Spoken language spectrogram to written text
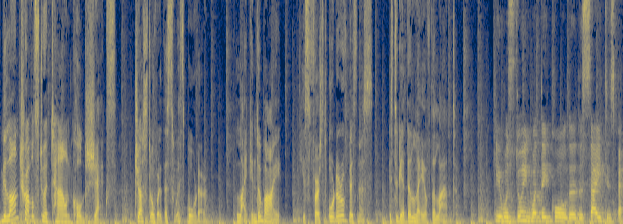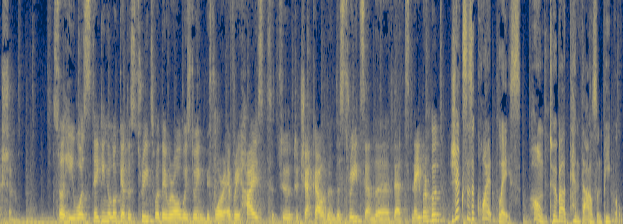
Milan travels to a town called Gex, just over the Swiss border. Like in Dubai, his first order of business is to get the lay of the land. He was doing what they call the, the site inspection. So he was taking a look at the streets, what they were always doing before every heist, to, to check out the, the streets and the, that neighborhood. Gex is a quiet place, home to about 10,000 people.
